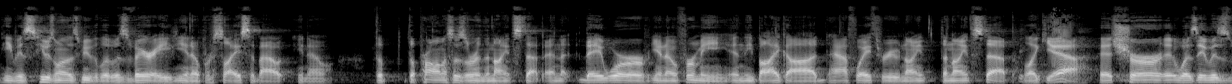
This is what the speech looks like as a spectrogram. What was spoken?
he was he was one of those people that was very you know precise about you know the the promises are in the ninth step, and they were you know for me in the by God halfway through ninth the ninth step. Like yeah, it sure it was it was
